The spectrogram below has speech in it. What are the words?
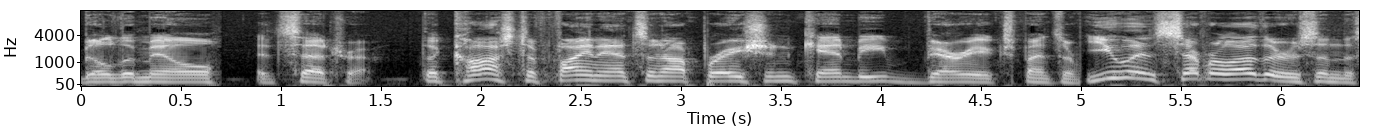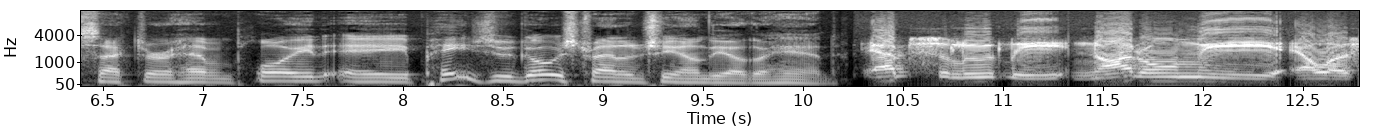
build a mill, etc. The cost to finance an operation can be very expensive. You and several others in the sector have employed a pay as you go strategy, on the other hand. Absolutely. Not only, Ellis,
